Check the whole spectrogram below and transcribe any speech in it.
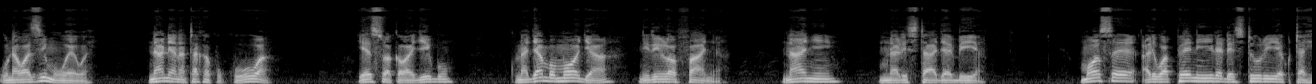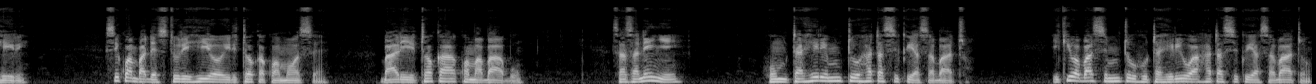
una wazimu wewe, nani anataka kukuua? Yesu akawajibu, kuna jambo moja nililofanya, nanyi mnalistaajabia. Mose aliwapeni ile desturi ya kutahiri. Si kwamba desturi hiyo ilitoka kwa Mose, bali ilitoka kwa mababu. Sasa ninyi humtahiri mtu hata siku ya Sabato. Ikiwa basi mtu hutahiriwa hata siku ya Sabato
